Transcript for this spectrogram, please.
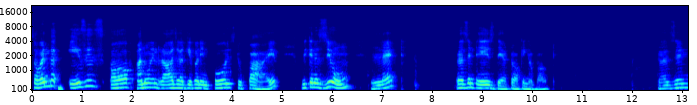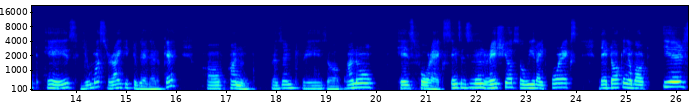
So when the ages of Anu and Raj are given in 4 is to 5, we can assume let present age they are talking about. Present age, you must write it together, okay? Of Anu. Present age of Anu is 4x. Since this is in ratio, so we write 4x. They're talking about years,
